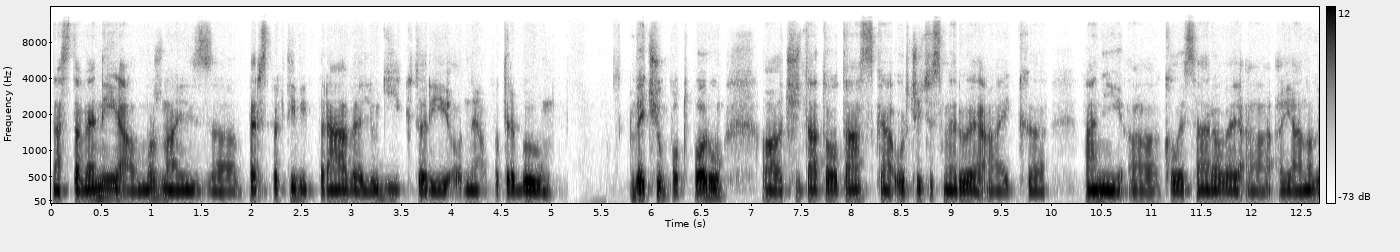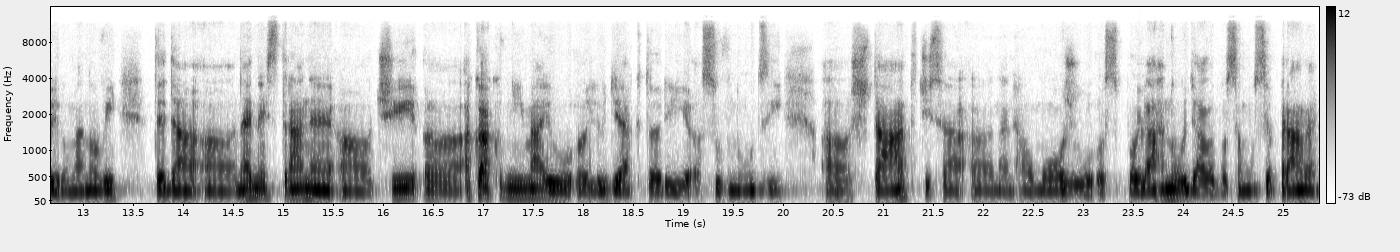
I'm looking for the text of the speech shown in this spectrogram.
nastavený, ale možno aj z perspektívy práve ľudí, ktorí od neho potrebujú väčšiu podporu. Čiže táto otázka určite smeruje aj k pani Kolesárovej a Jánovi Rumanovi. Teda na jednej strane, či, ako, ako vnímajú ľudia, ktorí sú v núdzi štát, či sa na ňo môžu spoľahnúť, alebo sa musia práve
